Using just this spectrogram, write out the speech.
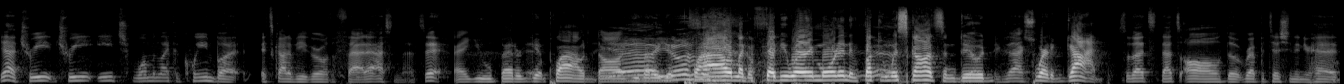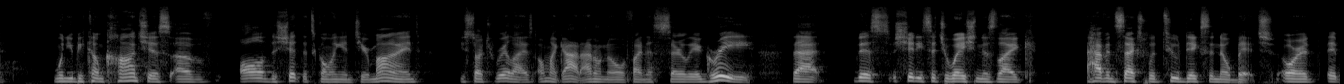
yeah, treat treat each woman like a queen, but it's got to be a girl with a fat ass, and that's it. Hey, you better eh, get plowed, dog. you Yeah, better you know get what I'm plowed like a February morning in fucking Yeah. Wisconsin, dude. exactly. Swear to God. So that's that's all the repetition in your head. When you become conscious of all of the shit that's going into your mind, you start to realize, oh my god, I don't know if I necessarily agree that this shitty situation is like having sex with two dicks and no bitch, or it, it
